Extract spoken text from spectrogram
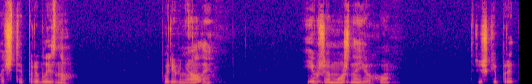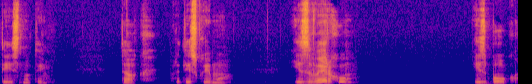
Бачите, приблизно порівняли, і вже можна його трішки притиснути. Так, притискуємо і зверху, і збоку.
